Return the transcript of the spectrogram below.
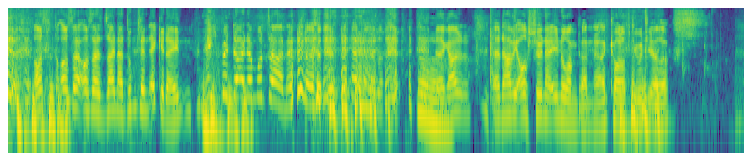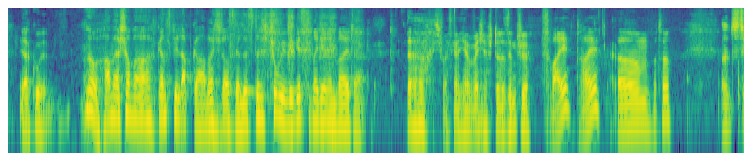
aus, außer, außer seiner dunklen Ecke da hinten, ich bin deine Mutter. Ne? also, da gab- äh, da habe ich auch schöne Erinnerungen dran, ja, Call of Duty. Also. ja, cool. So, haben wir schon mal ganz viel abgearbeitet aus der Liste. Tobi, wie geht's bei dir denn weiter? Äh, ich weiß gar nicht, an welcher Stelle sind wir? Zwei? Drei? Ähm, warte. Also zuletzt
